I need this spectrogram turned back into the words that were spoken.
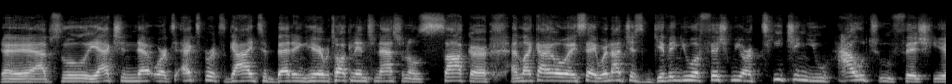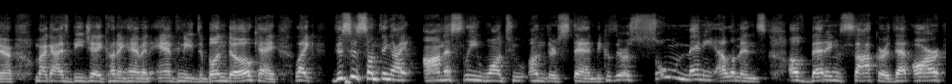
Yeah, yeah, absolutely. Action Network's experts guide to betting here. We're talking international soccer. And like I always say, we're not just giving you a fish, we are teaching you how to fish here. My guys, BJ Cunningham and Anthony Dabbundo. Okay, like this is something I honestly want to understand because there are so many elements of betting soccer that are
